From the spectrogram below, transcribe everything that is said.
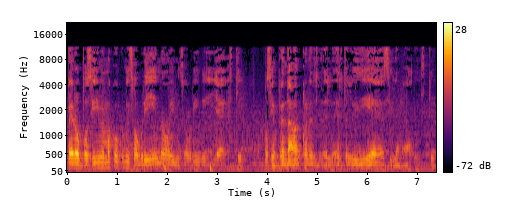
pero pues sí, me acuerdo que mi sobrino y mi sobrinilla, este, pues siempre andaban con el, el, el 3DS y la madre, este,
